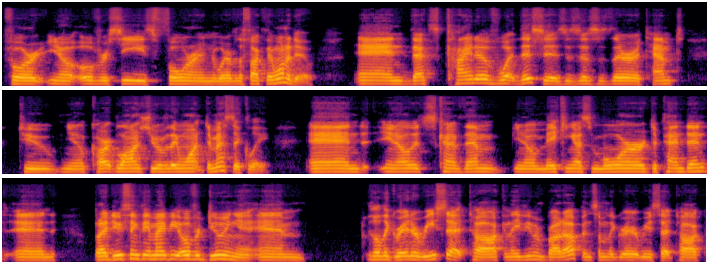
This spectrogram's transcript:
for you know overseas, foreign, whatever the fuck they want to do, and that's kind of what this is. Is this is their attempt to you know carte blanche do whatever they want domestically. And you know it's kind of them you know making us more dependent. And but i do think they might be overdoing it. And with all the greater reset talk and they've even brought up in some of the greater reset talk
